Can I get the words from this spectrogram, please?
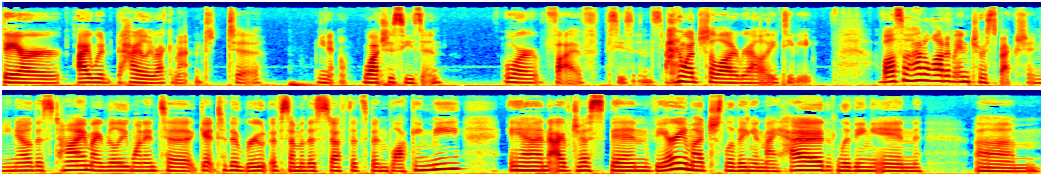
they are i would highly recommend to you know watch a season or five seasons i watched a lot of reality tv I've also had a lot of introspection. You know, this time I really wanted to get to the root of some of the stuff that's been blocking me. And I've just been very much living in my head, living in, um,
